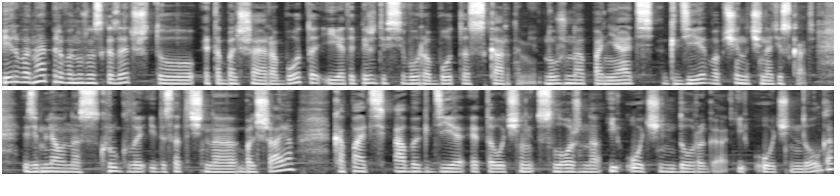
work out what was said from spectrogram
Перво-наперво нужно сказать, что это большая работа, и это прежде всего работа с картами. Нужно понять, где вообще начинать искать. Земля у нас круглая и достаточно большая. Копать абы где это очень сложно и очень дорого и очень долго.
